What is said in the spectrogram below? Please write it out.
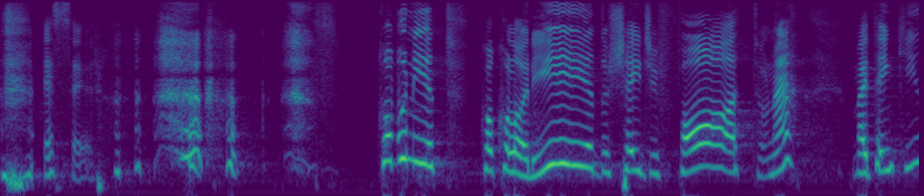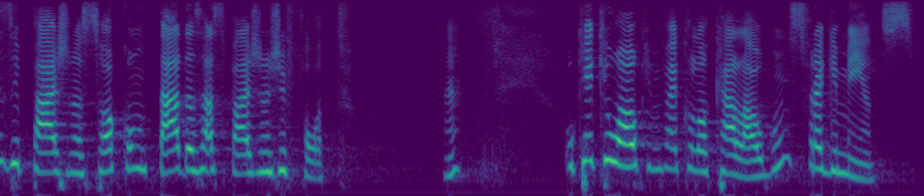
É sério. Ficou bonito, ficou colorido, cheio de foto, né? Mas tem 15 páginas só, contadas as páginas de foto. Né? O que, que o Alckmin vai colocar lá? Alguns fragmentos.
